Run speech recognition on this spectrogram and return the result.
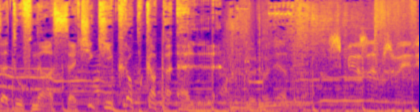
Setów na seciki.pl brzmienie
